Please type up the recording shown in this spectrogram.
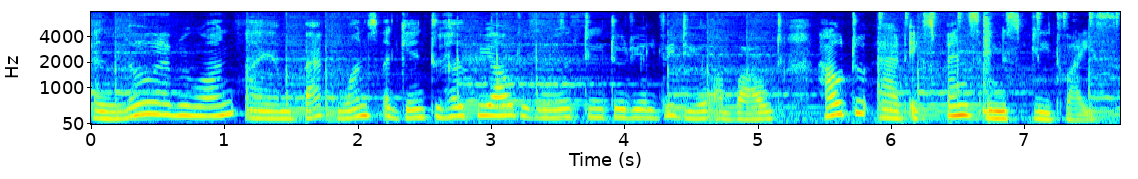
Hello everyone, I am back once again to help you out with a new tutorial video about how to add expense in Splitwise.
